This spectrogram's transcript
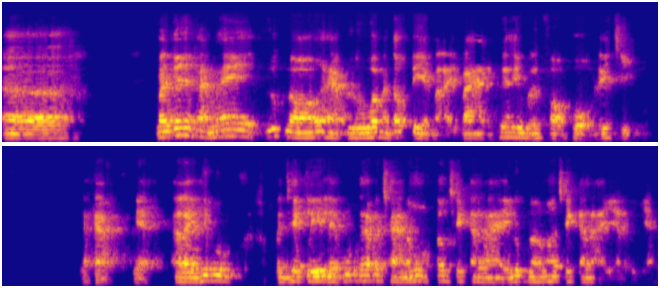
เอ่อมันก็จะทำให้ลูกน้องนะครับ รู้ว่ามันต้องเตรียมอะไรบ้างเพื่อให้ work from home ได้จริงนะครับ เนี่ยอะไรที่ผู้เป็นเช็คลิสต์เลยผู้บังคับบัญชาต้องต้องเช็คอะไร ลูกน้องต้องเช็คอะไรอะไรอย่างเงี้ย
